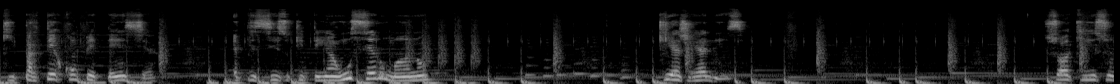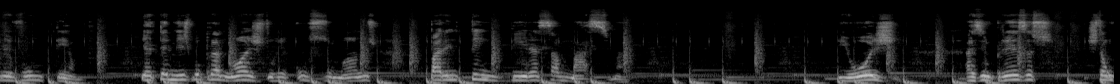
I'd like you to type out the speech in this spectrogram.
que para ter competência é preciso que tenha um ser humano que as realize. Só que isso levou um tempo, e até mesmo para nós do recursos humanos, para entender essa máxima. E hoje as empresas estão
